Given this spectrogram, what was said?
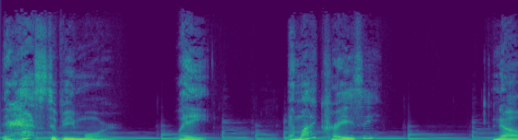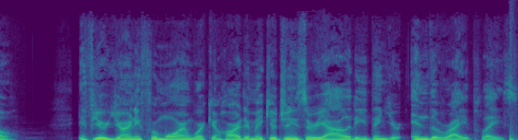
There has to be more. Wait, am I crazy? No. If you're yearning for more and working hard to make your dreams a reality, then you're in the right place.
